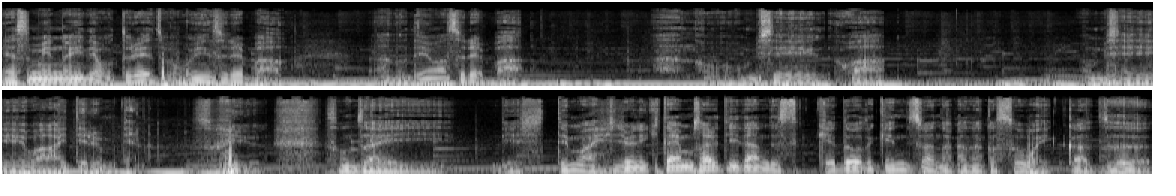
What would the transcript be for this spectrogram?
休みの日でもとりあえず僕にすれば、あの、電話すれば、あの、お店は、お店は開いてるみたいな、そういう存在でして、まあ非常に期待もされていたんですけど、現実はなかなかそうはいかず、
